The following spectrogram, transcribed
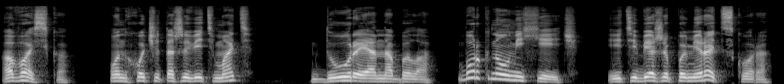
а Васька? Он хочет оживить мать?» «Дурой она была», – буркнул Михеич. «И тебе же помирать скоро,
